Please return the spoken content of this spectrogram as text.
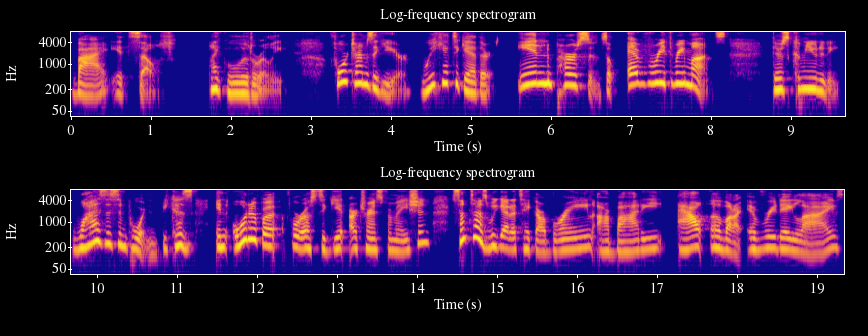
by itself, like literally. Four times a year, we get together in person. So every three months, there's community. Why is this important? Because in order for, for us to get our transformation, sometimes we got to take our brain, our body out of our everyday lives,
